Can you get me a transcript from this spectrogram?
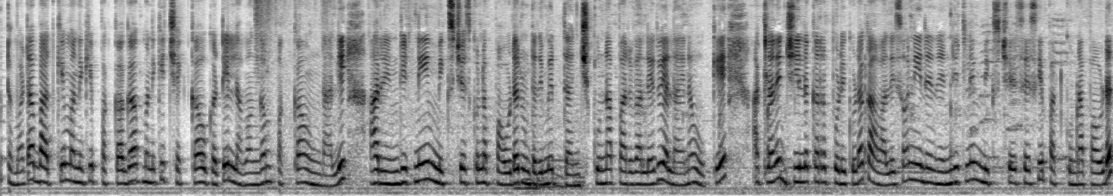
టమాటా బాత్కి మనకి పక్కగా మనకి చెక్క ఒకటి లవంగం పక్కా ఉండాలి. ఆ రెండింటిని మిక్స్ చేసుకున్న పౌడర్ ఉంటుంది. మీరు దంచుకున్న పర్వాలేదు ఎలా అయినా ఓకే. అట్లానే జీలకర్ర పొడి కూడా కావాలి. సో నేను రెండింటిని మిక్స్ చేసేసి పట్టుకున్న పౌడర్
